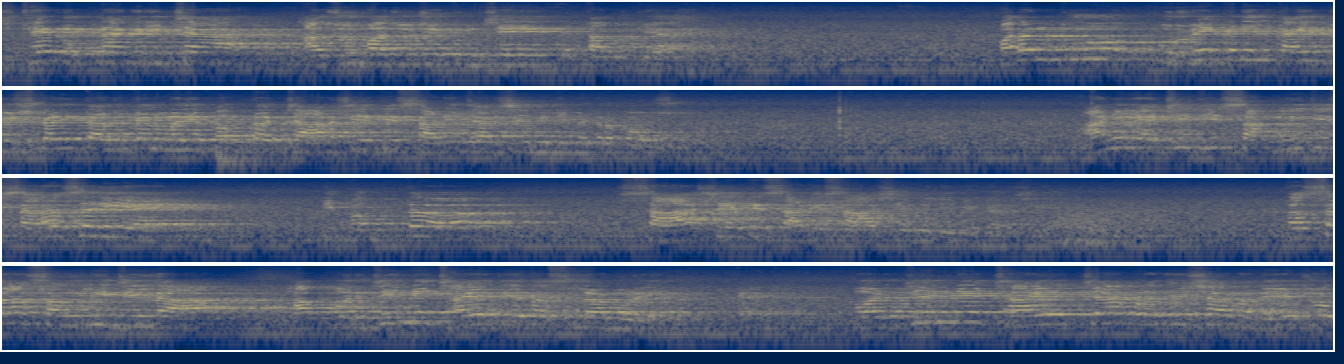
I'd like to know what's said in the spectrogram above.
जिथे रत्नागिरीच्या आजूबाजूचे तुमचे तालुके आहेत. परंतु पूर्वेकडील काही दुष्काळी तालुक्यांमध्ये फक्त चारशे ते साडेचारशे मिलीमीटर पाऊस होतो. आणि याची जी सांगलीची सरासरी आहे ती फक्त सहाशे ते साडेसहाशे मिलीमीटरची आहे. तसा सांगली जिल्हा हा पर्जन्य छायेत येत असल्यामुळे पर्जन्य छायेच्या प्रदेशामध्ये जो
